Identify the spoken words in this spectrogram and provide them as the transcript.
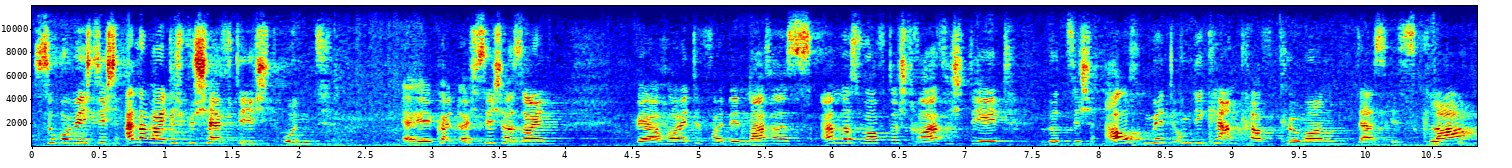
super wichtig, anderweitig beschäftigt und äh, ihr könnt euch sicher sein, wer heute von den Mothers anderswo auf der Straße steht, wird sich auch mit um die Kernkraft kümmern, das ist klar.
